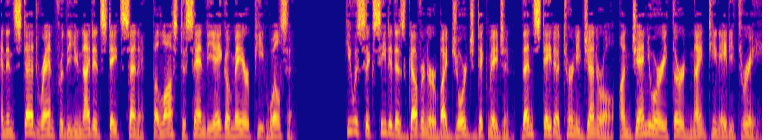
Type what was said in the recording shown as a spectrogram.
and instead ran for the United States Senate, but lost to San Diego Mayor Pete Wilson. He was succeeded as governor by George Deukmejian, then state attorney general, on January 3, 1983.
